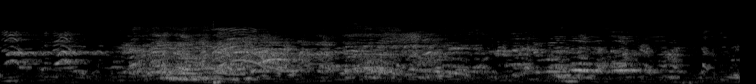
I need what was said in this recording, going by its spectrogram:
Enough!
